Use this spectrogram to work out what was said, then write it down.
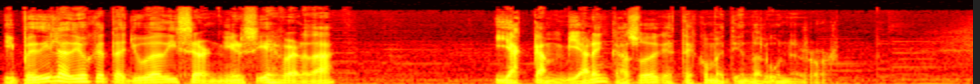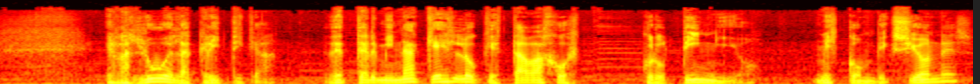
Y pedile a Dios que te ayude a discernir si es verdad y a cambiar en caso de que estés cometiendo algún error. Evalúe la crítica, determina qué es lo que está bajo escrutinio, mis convicciones,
